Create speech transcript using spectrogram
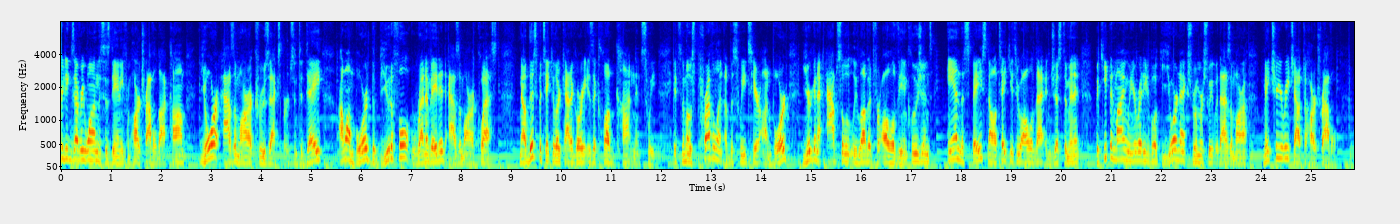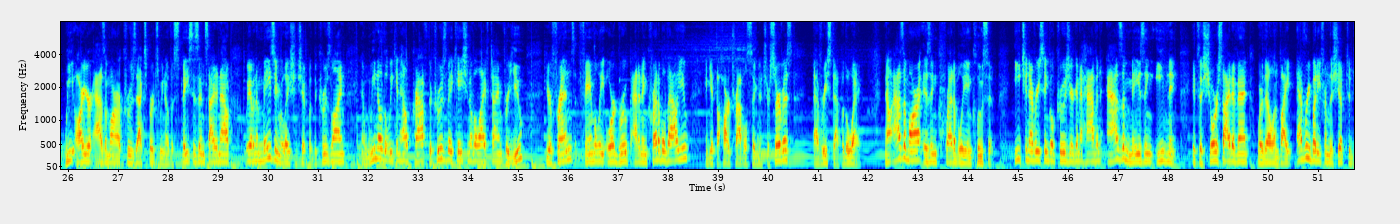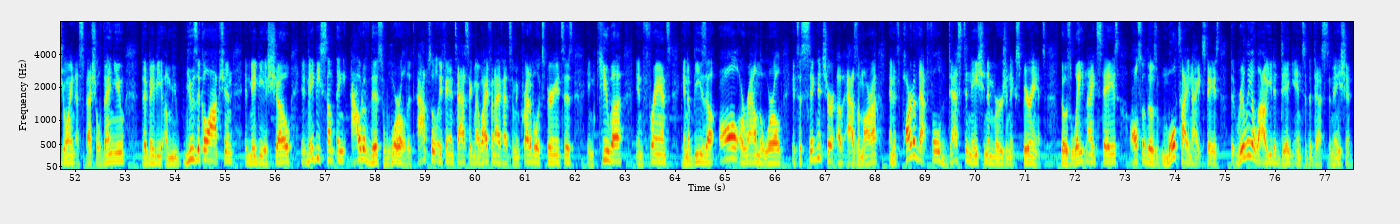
Greetings everyone, this is Danny from HarrTravel.com, your Azamara cruise experts, and today I'm on board the beautiful renovated Azamara Quest. Now this particular category is a Club Continent suite. It's the most prevalent of the suites here on board. You're gonna absolutely love it for all of the inclusions and the space. Now I'll take you through all of that in just a minute, but keep in mind when you're ready to book your next room or suite with Azamara, make sure you reach out to Harr Travel. We are your Azamara cruise experts. We know the spaces inside and out. We have an amazing relationship with the cruise line, and we know that we can help craft the cruise vacation of a lifetime for you, your friends, family, or group at an incredible value and get the Harr Travel signature service every step of the way. Now, Azamara is incredibly inclusive. Each and every single cruise, you're gonna have an AzAmazing Evening. It's a shoreside event where they'll invite everybody from the ship to join a special venue. There may be a mu musical option, it may be a show, it may be something out of this world. It's absolutely fantastic. My wife and I have had some incredible experiences in Cuba, in France, in Ibiza, all around the world. It's a signature of Azamara, and it's part of that full destination immersion experience. Those late night stays, also those multi-night stays that really allow you to dig into the destination.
